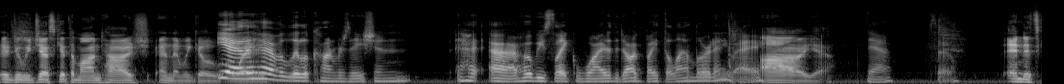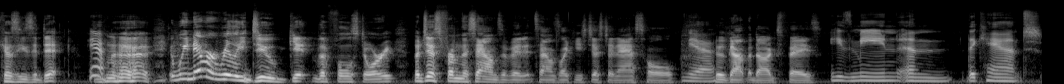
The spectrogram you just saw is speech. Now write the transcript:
or do we just get the montage and then we go? Yeah, away? they have a little conversation. Uh, Hobie's like, why did the dog bite the landlord anyway? Ah, yeah, yeah. So, and it's because he's a dick. Yeah. we never really do get the full story, but just from the sounds of it, it sounds like he's just an asshole yeah. who got the dog's face. He's mean and they can't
